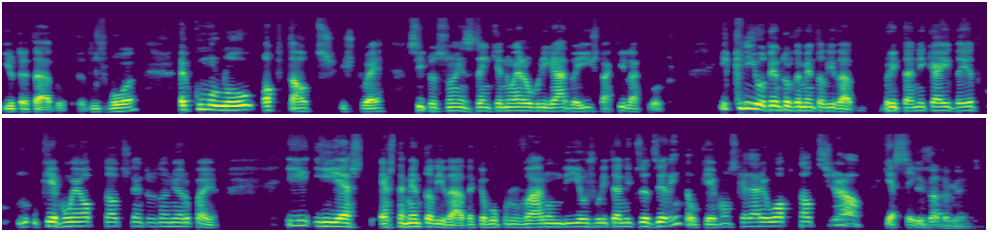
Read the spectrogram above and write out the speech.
e o Tratado de Lisboa, acumulou opt-outs, isto é, situações em que não era obrigado a isto, aquilo, aquilo outro. E criou dentro da mentalidade britânica a ideia de o que é bom é opt-outs dentro da União Europeia. E, e este, esta mentalidade acabou por levar um dia os britânicos a dizer então o que é bom se calhar é o opt-out geral, que é sair. Exatamente.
